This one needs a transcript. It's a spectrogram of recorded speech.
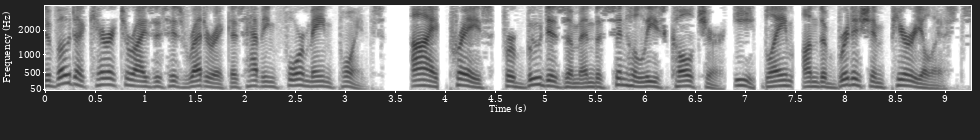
DeVotta characterizes his rhetoric as having four main points. I praise, for Buddhism and the Sinhalese culture, e blame, on the British imperialists,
